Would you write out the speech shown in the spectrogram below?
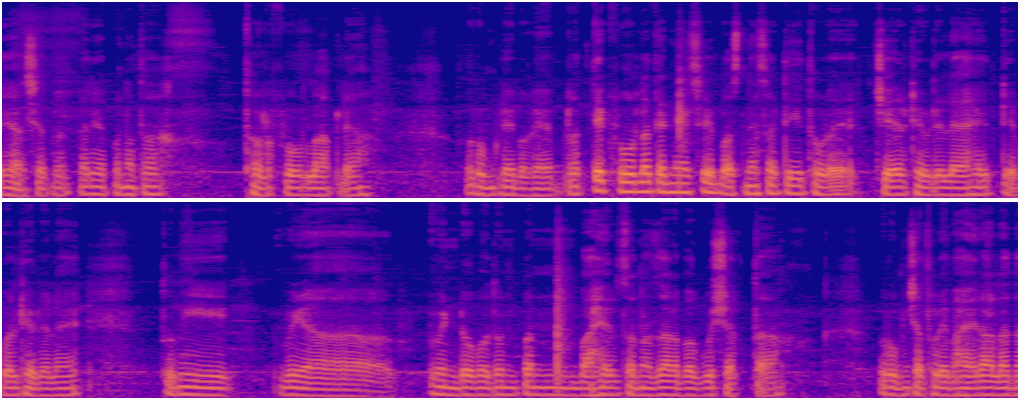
तर अशा प्रकारे आपण आता थर्ड फ्लोअरला आपल्या रूमकडे बघाय. प्रत्येक फ्लोअरला त्यांनी असे बसण्यासाठी थोडे चेअर ठेवलेले आहेत टेबल ठेवलेलं आहे. तुम्ही विंडोमधून पण बाहेरचा नजारा बघू शकता. रूमच्या थोडे बाहेर आलात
